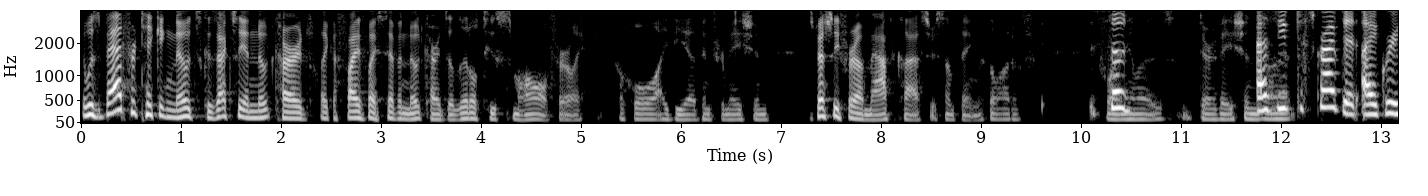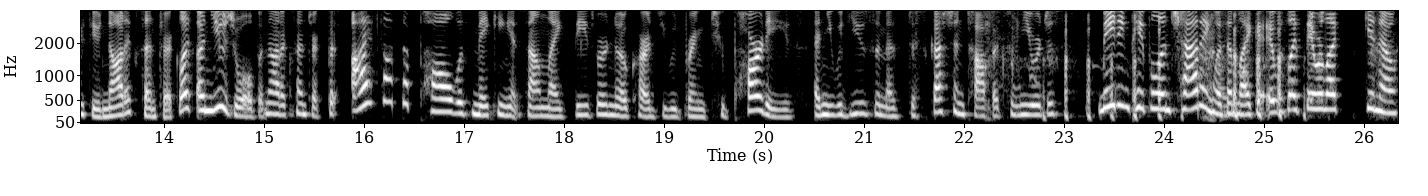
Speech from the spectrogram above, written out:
it was bad for taking notes because actually a note card, like a five by seven note card, is a little too small for like a whole idea of information, especially for a math class or something with a lot of. So, formulas, derivations. As you've it. described it, I agree with you. Not eccentric, like unusual, but not eccentric. But I thought that Paul was making it sound like these were no cards you would bring to parties and you would use them as discussion topics when you were just meeting people and chatting with them. Like it was like they were like, you know.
